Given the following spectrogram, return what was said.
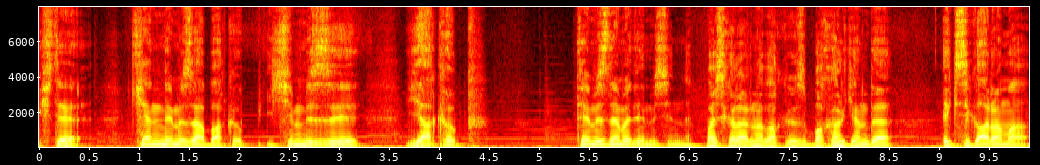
İşte kendimize bakıp içimizi yakıp temizlemediğimiz için başkalarına bakıyoruz. Bakarken de eksik arama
